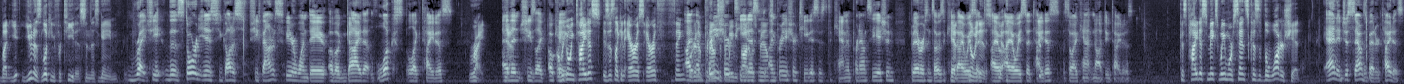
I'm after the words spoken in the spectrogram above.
But y- Yuna's looking for Titus in this game. Right. She the story is she got a she found a sphere one day of a guy that looks like Titus, Right. and Yeah. then she's like, "Okay." Are we going Titus? Is this like an Aeris Aerith thing? We're I, gonna I'm pronounce it sure the way we thought it was Titus. Is, pronounced. I'm pretty sure Titus is the canon pronunciation. But ever since I was a kid, Yeah, I always no, said I, yeah. I always said Titus, so I can't not do Titus. Because Titus makes way more sense because of the water shit. And it just sounds better, Titus.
